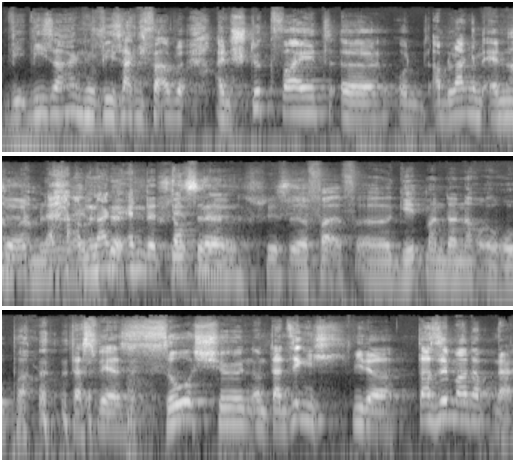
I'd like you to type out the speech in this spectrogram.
wie, wie sagen, wie sagen die Verantwortlichen, ein Stück weit äh, und am langen Ende, Am langen am langen Ende doch eine, dann, geht man dann nach Europa. Das wäre so schön und dann singe ich wieder, da sind wir da. Na,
